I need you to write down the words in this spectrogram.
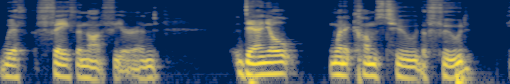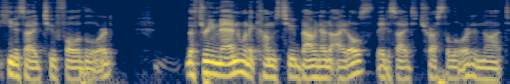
with faith and not fear. And Daniel, when it comes to the food, he decided to follow the Lord. The three men, when it comes to bowing down to idols, they decide to trust the Lord and not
